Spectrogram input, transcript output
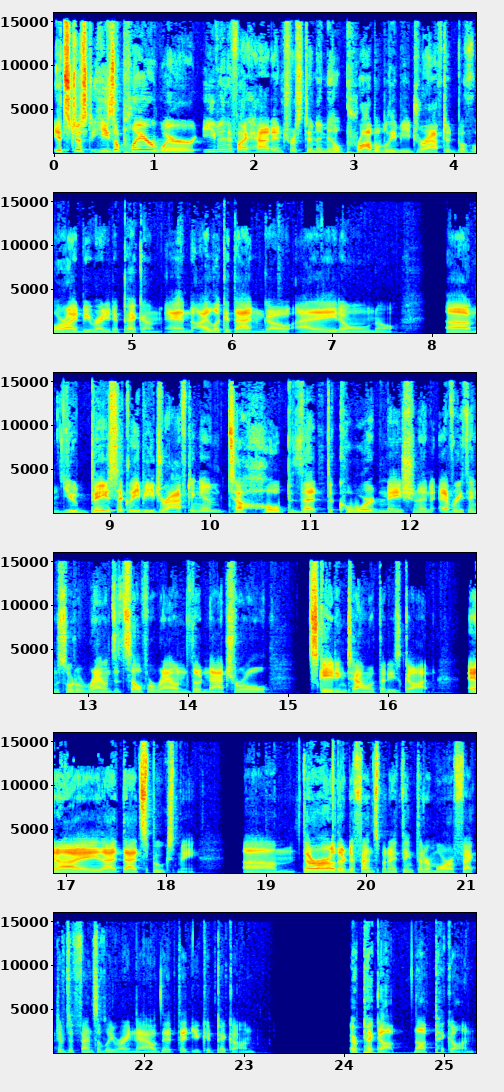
it's just he's a player where even if I had interest in him, he'll probably be drafted before I'd be ready to pick him. And I look at that and go, I don't know. Um, you'd basically be drafting him to hope that the coordination and everything sort of rounds itself around the natural skating talent that he's got, and I that that spooks me. Um, there are other defensemen I think that are more effective defensively right now that that you could pick on or pick up, not pick on.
